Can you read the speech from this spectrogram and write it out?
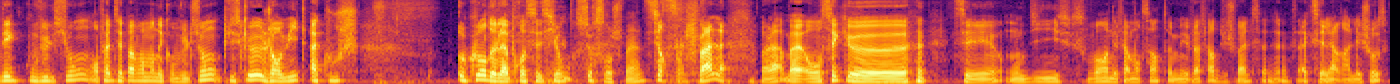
des convulsions. En fait, c'est pas vraiment des convulsions, puisque Jean VIII accouche au cours de la procession Sur son cheval. sur son cheval. Voilà, bah, on sait que c'est, on dit souvent à des femmes enceintes, mais va faire du cheval, ça, ça accélérera les choses.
